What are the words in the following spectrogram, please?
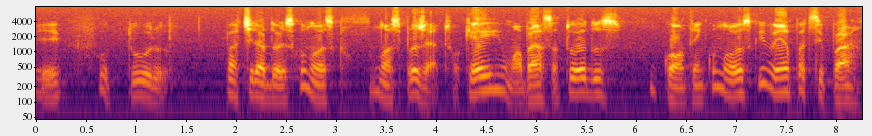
e futuro partilhadores conosco no nosso projeto, ok? Um abraço a todos, contem conosco e venham participar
